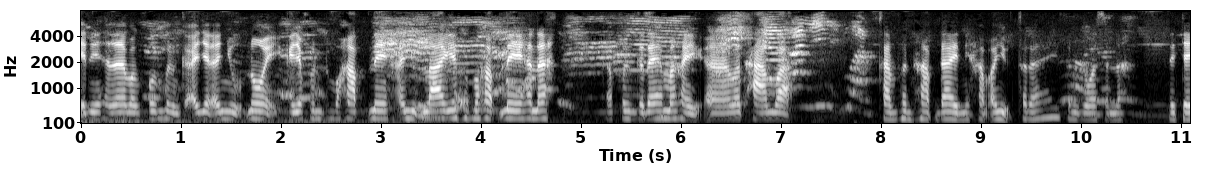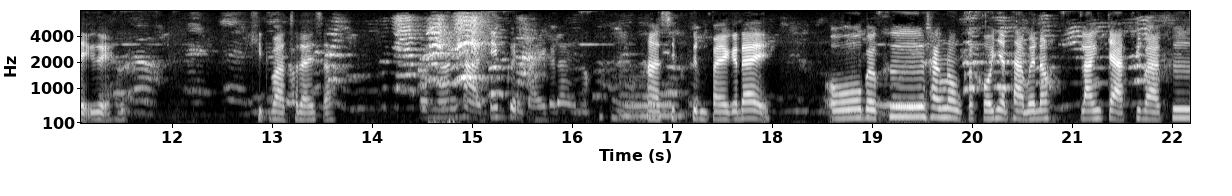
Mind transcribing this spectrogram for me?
อันนี้หันนะบางคนเพิ่นก็อายุอายุน้อยก็อยากเพิ่นบ่รับแน่อายุหลายก็เพิ่นบ่รับแน่หันนะก็เพิ่นก็ได้มาให้อ่ามาถามว่าการเพิ่นรับได้นี่รับอายุเท่าใดเพิ่นก็ว่าซั่นนะในใจเอื้อยหันนะคิดว่าเท่าใดซะประมาณ50ขึ้นไปก็ได้เนาะห้าสิบขึ้นไปก็ได้ โอ้แบบคือทางน้องก็ขออยากถามเอ้ยเนาะหลังจากที่ว่าคือ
